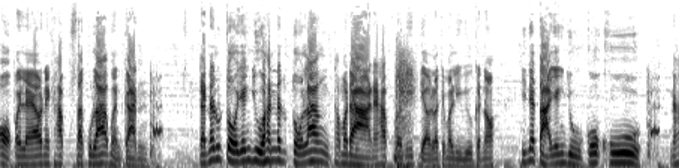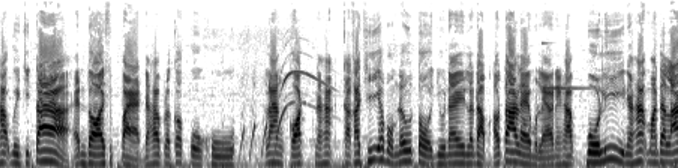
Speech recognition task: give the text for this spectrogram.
ออกไปแล้วนะครับซากุระเหมือนกัน แต่นารุโตะยังอยู่ฮะนารุโตะร่างธรรมดานะครับตัวนี้เดี๋ยวเราจะมารีวิวกันเนาะ ฮินาตะยังอยู่โกคูนะครับเวจิต้าแอนดรอย18 นะครับ แล้วก็โกคูร่างก็อตนะฮะ คาคาชิครับผมนารูโตะอยู่ในระดับอัลต้าแรหมดแล้วนะครับ โบลี่นะฮะมันดาระ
